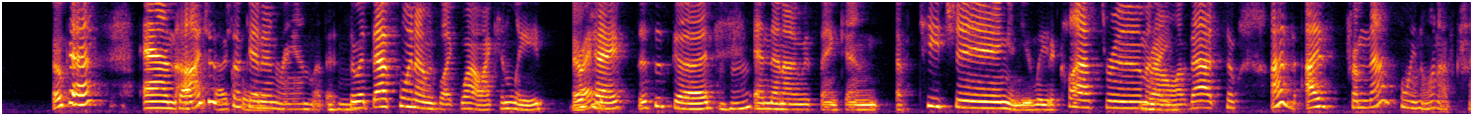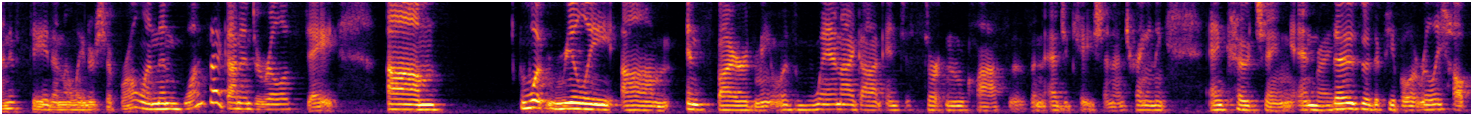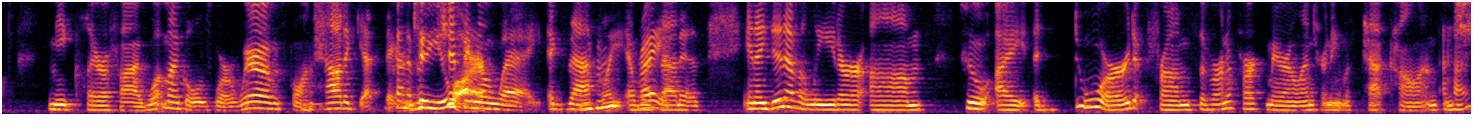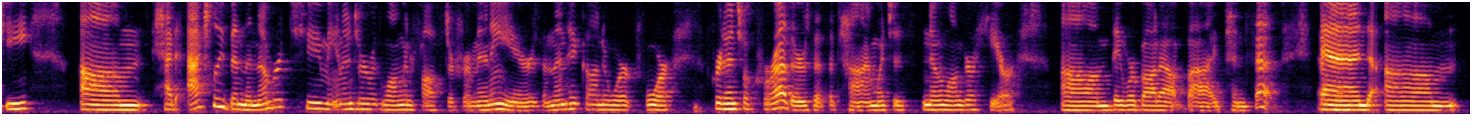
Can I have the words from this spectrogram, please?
Okay. And I That's just took it and ran with it. Mhm. So at that point, I was like, wow, I can lead. Right. Okay, this is good. Mhm. And then I was thinking of teaching and you lead a classroom and Right. all of that. So I've I've from that point on I've kind of stayed in a leadership role. And then once I got into real estate, um, what really um, inspired me was when I got into certain classes and education and training and coaching. And Right. those are the people that really helped me clarify what my goals were, where I was going, how to get there, Kind and of who just chipping are. away exactly Mhm, at right. what that is. And I did have a leader um, who I adored from Severna Park, Maryland. Her name was Pat Collins, and Uh-huh. she um, had actually been the number two manager with Long and Foster for many years, and then had gone to work for Prudential Carruthers at the time, which is no longer here. Um, they were bought out by PenFed, and um,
